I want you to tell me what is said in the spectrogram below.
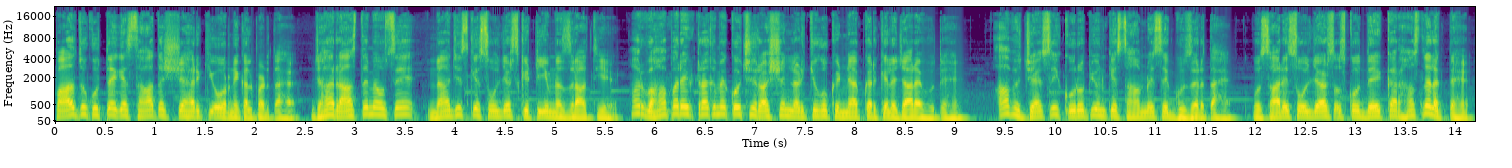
पालतू कुत्ते के साथ शहर की ओर निकल पड़ता है, जहाँ रास्ते में उसे नाजिस के सोल्जर्स की टीम नज़र आती है। और वहाँ पर एक ट्रक में कुछ रशियन लड़कियों को किडनैप करके ले जा रहे होते हैं। अब जैसे ही कोरोपी उनके सामने से गुजरता है, वो सारे सोल्जर्स उसको देखकर हंसने लगते हैं।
